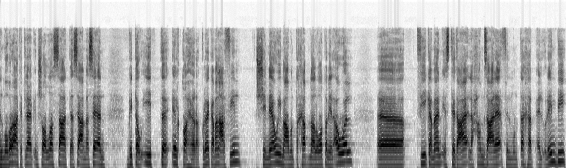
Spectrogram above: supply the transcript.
المباراة هتتلعب إن شاء الله الساعة 9 مساء بتوقيت القاهرة. كلنا كمان عارفين الشناوي مع منتخبنا الوطني الأول. آه في كمان استدعاء لحمزة علاء في المنتخب الأولمبي.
